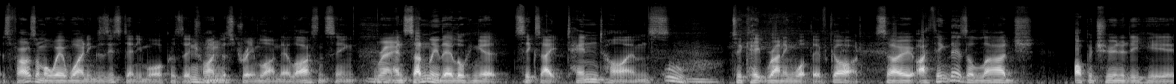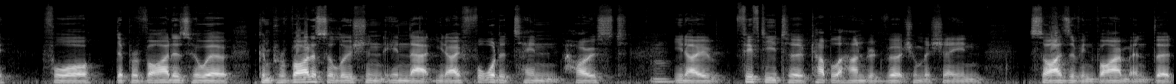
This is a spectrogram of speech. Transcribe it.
as far as I'm aware, won't exist anymore because they're mm-hmm. trying to streamline their licensing. Right. And suddenly they're looking at six, eight, ten times Ooh. to keep running what they've got. So I think there's a large opportunity here for the providers who are, can provide a solution in that, you know, four to ten host, mm. you know, 50 to a couple of hundred virtual machine size of environment that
